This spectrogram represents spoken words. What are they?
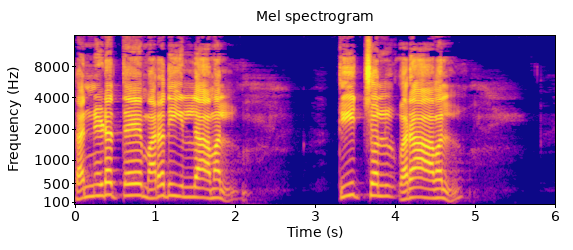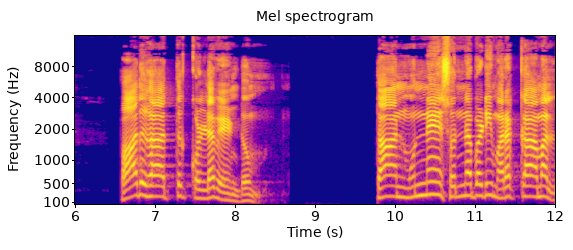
தன்னிடத்தே மறதி இல்லாமல் தீச்சொல் வராமல் பாதுகாத்து கொள்ள வேண்டும். தான் முன்னே சொன்னபடி மறக்காமல்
